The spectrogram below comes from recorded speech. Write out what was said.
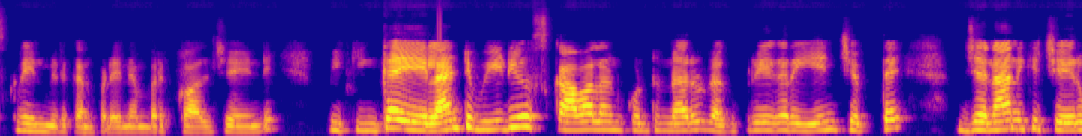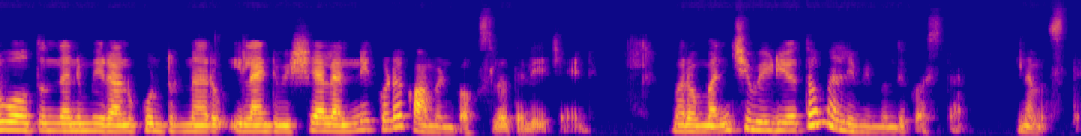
స్క్రీన్ మీద కనపడే నెంబర్కి కాల్ చేయండి. మీకు ఇంకా ఎలాంటి వీడియోస్ కావాలనుకుంటున్నారు రఘుప్రియ గారు ఏం చెప్తే జనానికి చేరువవుతుందని మీరు అనుకుంటున్నారు ఇలాంటి విషయాలన్నీ కూడా కామెంట్ బాక్స్లో తెలియజేయండి. మరో మంచి వీడియోతో మళ్ళీ మీ ముందుకు వస్తాను. నమస్తే.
